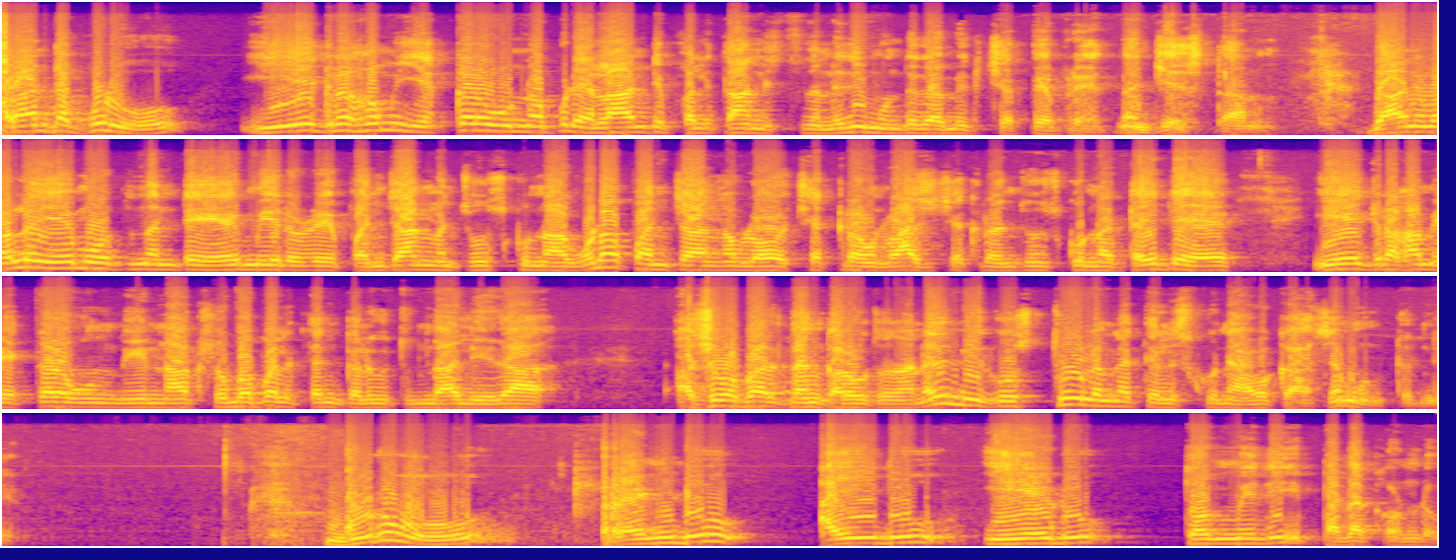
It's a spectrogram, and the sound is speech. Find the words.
అలాంటప్పుడు ఏ గ్రహం ఎక్కడ ఉన్నప్పుడు ఎలాంటి ఫలితాన్ని ఇస్తుంది అనేది ముందుగా మీకు చెప్పే ప్రయత్నం చేస్తాను. దానివల్ల ఏమవుతుందంటే మీరు రేపు పంచాంగం చూసుకున్నా కూడా పంచాంగంలో చక్రం రాశి చక్రం చూసుకున్నట్టయితే ఏ గ్రహం ఎక్కడ ఉంది నాకు శుభ ఫలితం కలుగుతుందా లేదా అశుభ ఫలితం కలుగుతుందా అనేది మీకు స్థూలంగా తెలుసుకునే అవకాశం ఉంటుంది. గురువు రెండు ఐదు ఏడు తొమ్మిది పదకొండు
